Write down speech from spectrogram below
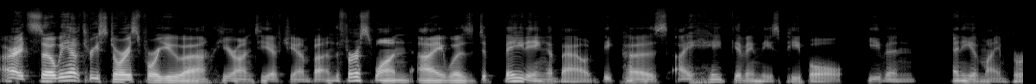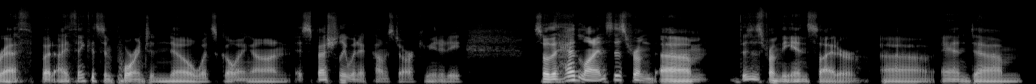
All right, so we have three stories for you uh, here on TFG Unbuttoned. The first one I was debating about because I hate giving these people even any of my breath, but I think it's important to know what's going on, especially when it comes to our community. So the headline this is from um, this is from the Insider, uh, and um,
